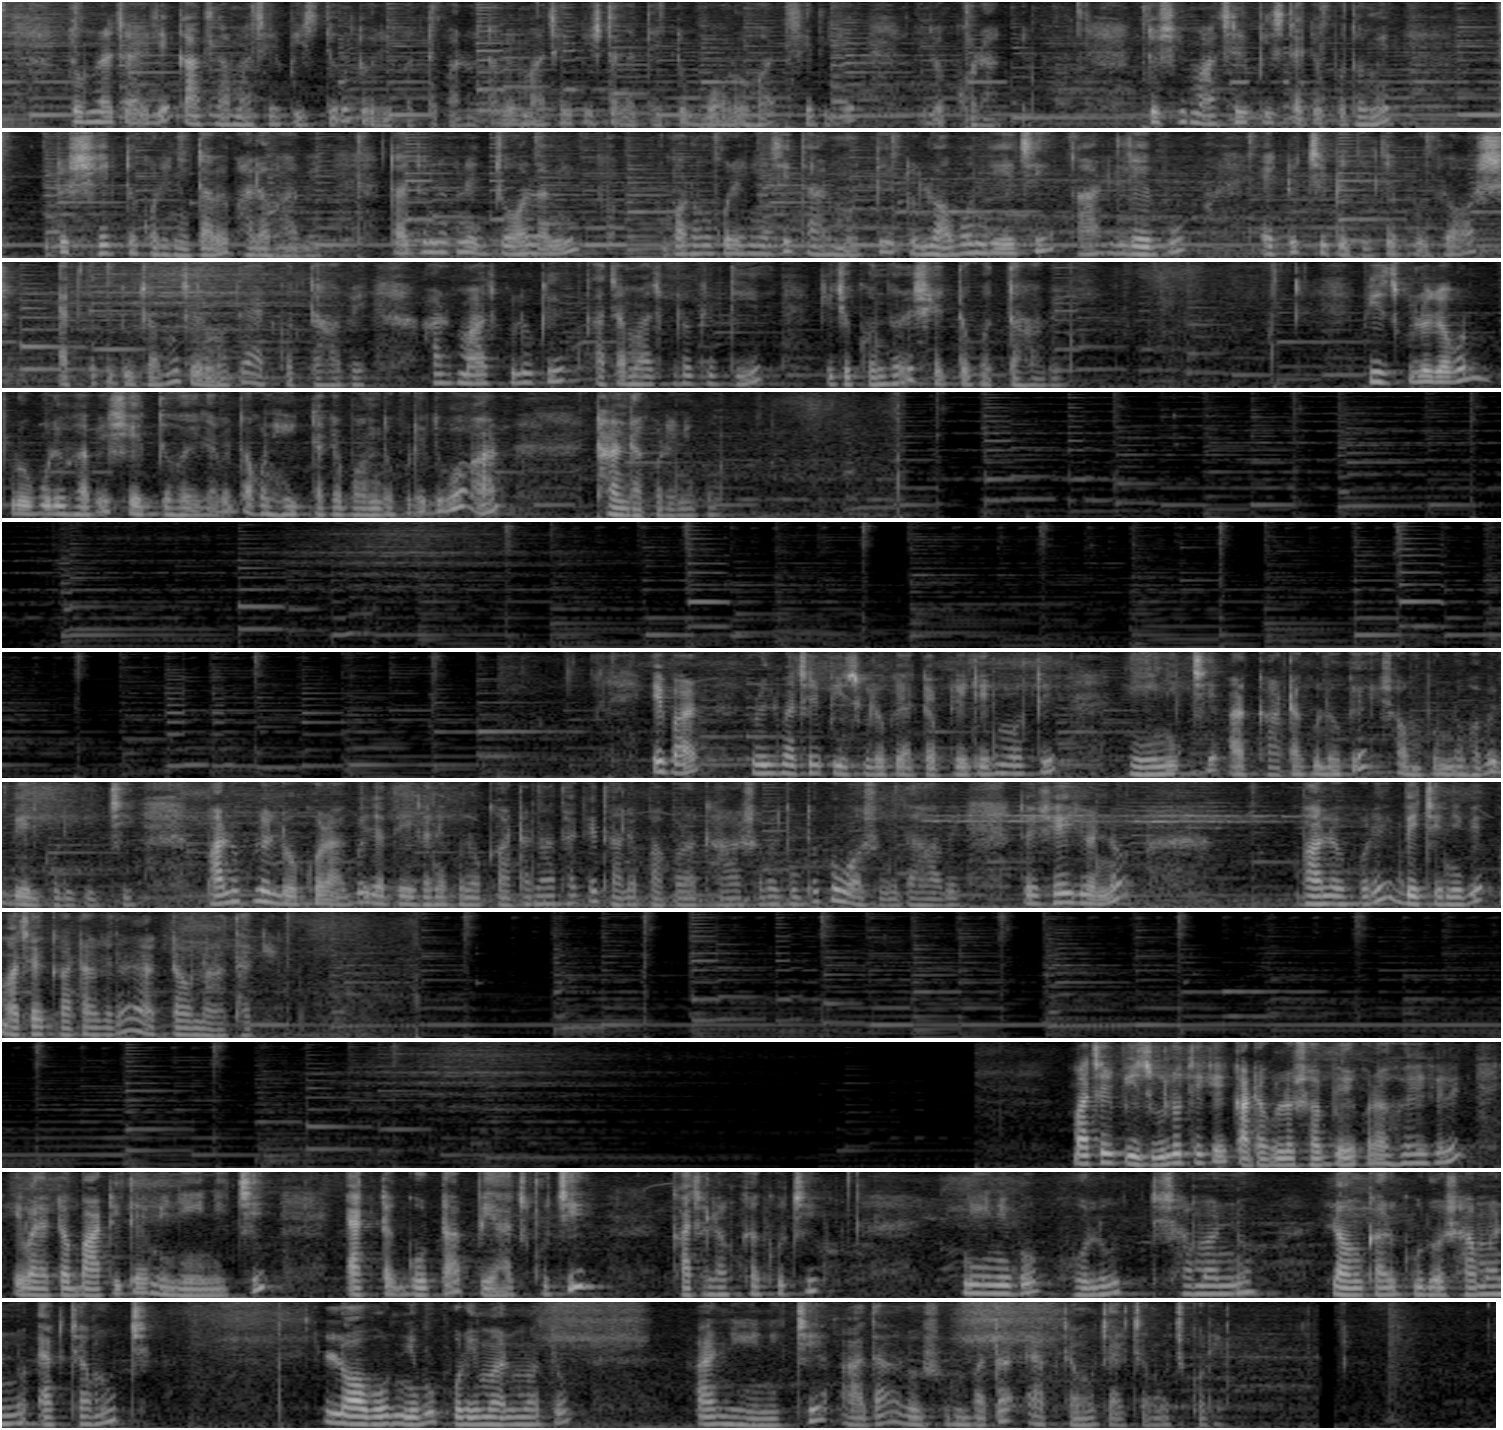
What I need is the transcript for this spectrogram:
তোমরা চাইলে কাতলা মাছের পিস দিয়েও তৈরি করতে পারো, তবে মাছের পিসটা যাতে একটু বড় হয় সেদিকে লক্ষ্য রাখবে। তো সেই মাছের পিসটাকে প্রথমে একটু সেদ্ধ করে নিতে হবে ভালোভাবে। তার জন্য এখানে জল আমি গরম করে নিয়েছি, তার মধ্যে একটু লবণ দিয়েছি আর লেবু একটু চিপে দিয়েছি, লেবু রস এক থেকে দু চামচ এর মধ্যে অ্যাড করতে হবে। আর মাছগুলোকে, কাঁচা মাছগুলোকে দিয়ে কিছুক্ষণ ধরে সেদ্ধ করতে হবে। পিসগুলো যখন পুরোপুরিভাবে সেদ্ধ হয়ে যাবে, তখন হিটটাকে বন্ধ করে দেবো আর ঠান্ডা করে নেব। এবার রুই মাছের পিসগুলোকে একটা প্লেটের মধ্যে নিয়ে নিচ্ছি আর কাঁটাগুলোকে সম্পূর্ণভাবে বের করে দিচ্ছি। ভালো করে লক্ষ্য রাখবে যাতে এখানে কোনো কাঁটা না থাকে, তাহলে পাকোড়া খাওয়ার সময় কিন্তু খুব অসুবিধা হবে। তো সেই জন্য ভালো করে বেছে নেবে মাছের কাঁটা যেন একটাও না থাকে। মাছের পিসগুলো থেকে কাঁটাগুলো সব বের করা হয়ে গেলে এবার একটা বাটিতে আমি নিয়ে নিচ্ছি একটা গোটা পেঁয়াজ কুচি, কাঁচা লঙ্কা কুচি, নিয়ে নিব হলুদ সামান্য, লঙ্কার গুঁড়ো সামান্য এক চামচ, লবণ নেব পরিমাণ মতো আর নিয়ে নিচ্ছি আদা, রসুন বাটা এক চামচ এক চামচ করে।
